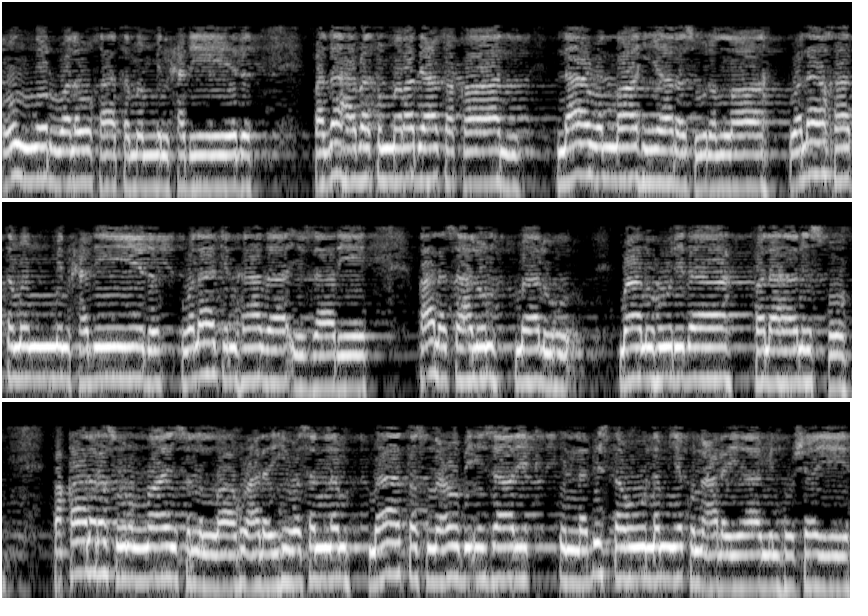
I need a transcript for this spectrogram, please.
انظر ولو خاتما من حديد. فذهب ثم رجع فقال لا والله يا رسول الله ولا خاتما من حديد ولكن هذا إزاري. قال سهل ماله ماله رداء فلها نصفه. فقال رسول الله صلى الله عليه وسلم ما تصنع بإزارك؟ إن لبسته لم يكن عليها منه شيء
